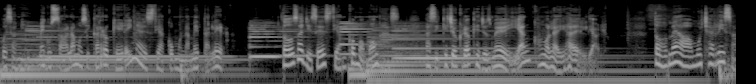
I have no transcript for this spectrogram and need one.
pues a mí me gustaba la música rockera y me vestía como una metalera. Todos allí se vestían como monjas, así que yo creo que ellos me veían como la hija del diablo. Todo me daba mucha risa,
